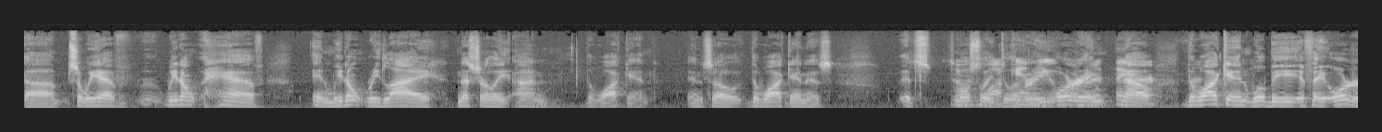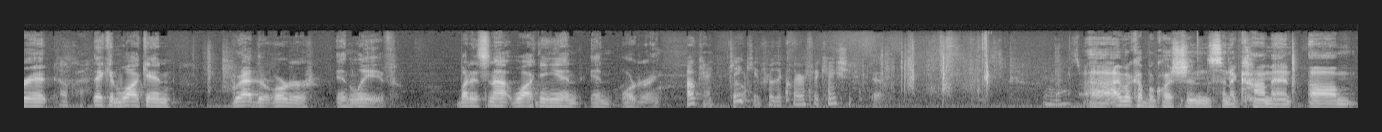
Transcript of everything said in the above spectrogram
Um, so we have, we don't have, and we don't rely necessarily on the walk-in. And so the walk-in is, it's So mostly walk-in, delivery. you order Ordering, it now, there? the walk-in will be, if they order it, Okay. they can walk in, grab their order and leave. But it's not walking in and ordering. Okay, thank you for the clarification. Yeah. Uh, I have a couple questions and a comment. Um,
